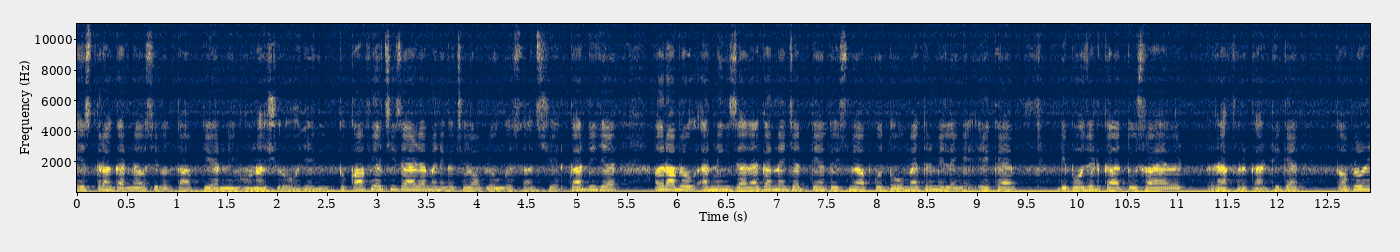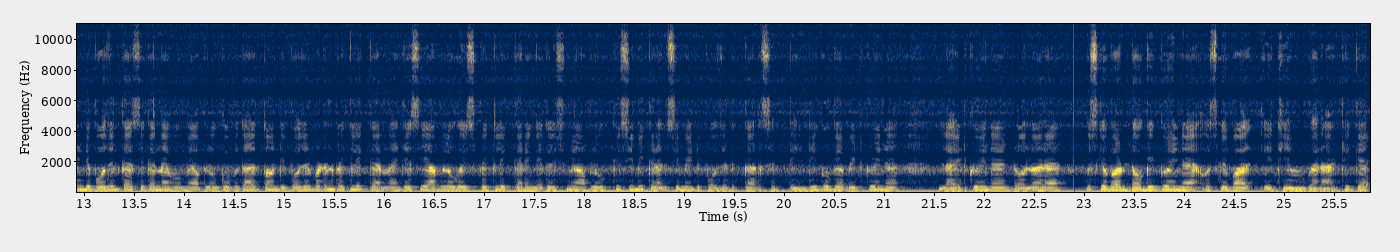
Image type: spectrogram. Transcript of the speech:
इस तरह करना है। उसी वक्त आपकी अर्निंग होना शुरू हो जाएगी। तो काफ़ी अच्छी साइड है। मैंने कहा, चलो आप लोगों के साथ शेयर कर दी जाए। अगर आप लोग अर्निंग ज़्यादा करना चाहते हैं तो इसमें आपको दो मेथड मिलेंगे। एक है डिपॉजिट का, दूसरा है रेफर का, ठीक है? तो आप लोगों ने डिपॉजिट कैसे करना है वो मैं आप लोगों को बता देता हूँ। डिपॉजिट बटन पर क्लिक करना है। जैसे आप लोग इस पर क्लिक करेंगे तो इसमें आप लोग किसी भी करेंसी में डिपॉजिट कर सकते हैं। ठीक हो गया? बिटकॉइन है लाइट कोइन है डॉलर है, उसके बाद डॉगी कोइन है, उसके बाद एटीएम वगैरह है। ठीक है?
